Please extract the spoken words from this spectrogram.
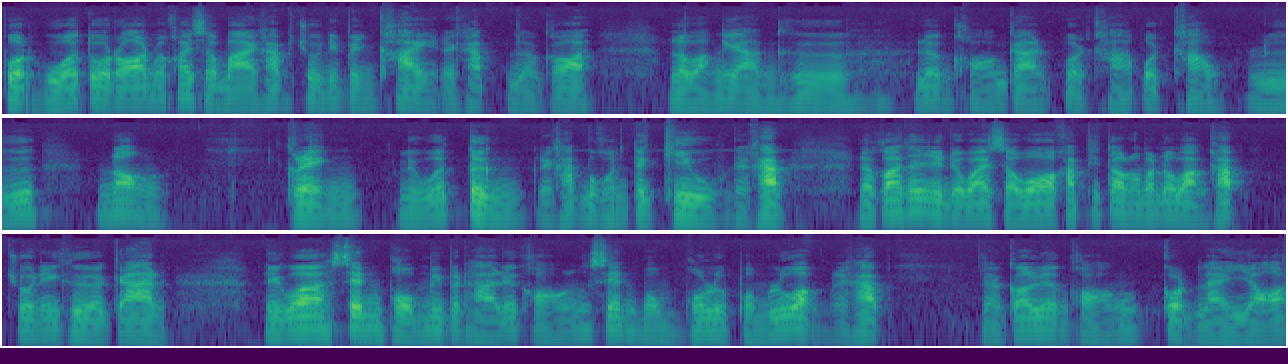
ปวดหัวตัวร้อนไม่ค่อยสบายครับช่วงนี้เป็นไข้นะครับแล้วก็ระวังอย่างคือเรื่องของการปวดขาปวดเข่า หรือน่องเกร็งหรือว่าตึงนะครับบางคนตะคิวนะครับแล้วก็ถ้าอยู่ในวัยสวครับที่ต้องระมัดระวังครับช่วงนี้คืออาการเรียกว่าเส้นผมมีปัญหาเรื่องของเส้นผมผมหลุดผมร่วงนะครับแล้วก็เรื่องของกรดไหลย้อน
